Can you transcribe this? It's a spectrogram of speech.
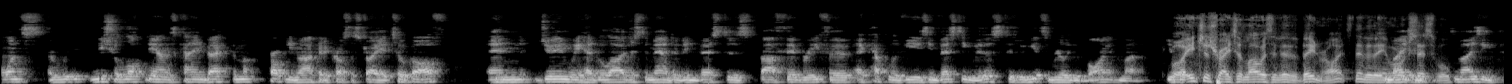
Once initial lockdowns came back, the property market across Australia took off. And June, we had the largest amount of investors bar February for a couple of years investing with us because we can get some really good buying at the moment. Well, interest rates are low as they've ever been, right? It's never been more accessible. It's amazing.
